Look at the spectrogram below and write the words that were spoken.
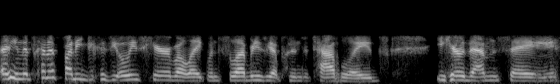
I mean, it's kind of funny because you always hear about like when celebrities get put into tabloids, you hear them say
